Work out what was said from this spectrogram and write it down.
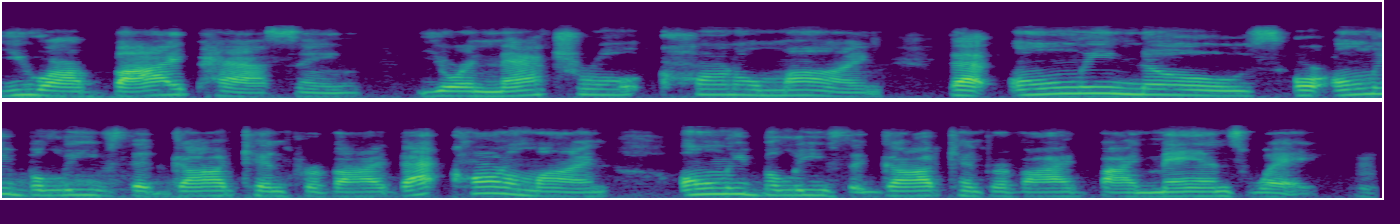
you are bypassing your natural carnal mind that only knows or only believes that God can provide. That carnal mind only believes that God can provide by man's way. Mhm.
